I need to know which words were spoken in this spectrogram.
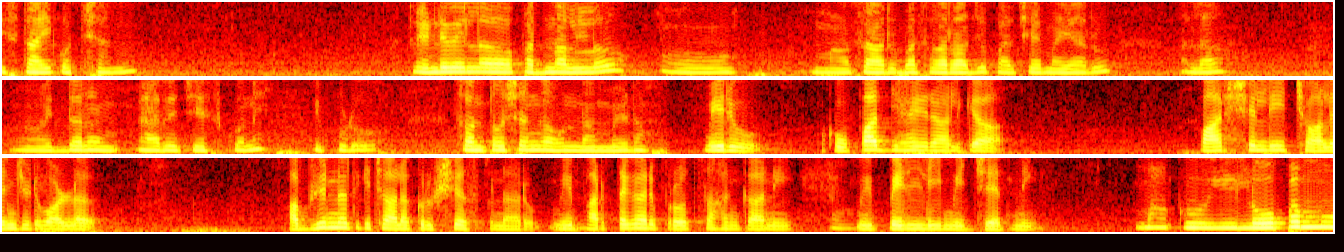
ఈ స్థాయికి వచ్చాను. రెండు వేల పద్నాలుగులో మా సారు బసవరాజు పరిచయం అయ్యారు. అలా ఇద్దరం మ్యారేజ్ చేసుకొని ఇప్పుడు సంతోషంగా ఉన్నాం మేడం. మీరు ఒక ఉపాధ్యాయురాలిగా పార్షల్లీ ఛాలెంజ్డ్ వాళ్ళ అభ్యున్నతికి చాలా కృషి చేస్తున్నారు. మీ భర్త గారి ప్రోత్సాహం కానీ మీ పెళ్ళి మీ జర్నీ? మాకు ఈ లోపము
